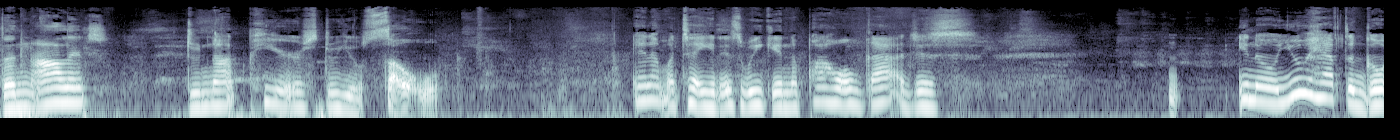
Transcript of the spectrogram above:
the knowledge do not pierce through your soul. And I'm going to tell you this weekend, the power of God just, you know, you have to go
